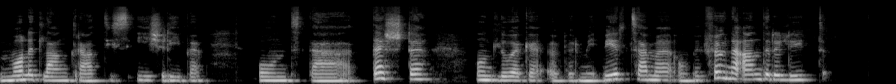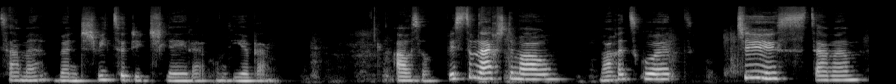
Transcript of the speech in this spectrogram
Monat lang gratis einschreiben und den testen und schauen, ob ihr mit mir zusammen und mit vielen anderen Leuten zusammen wollt Schweizerdeutsch lernen und üben. Also, bis zum nächsten Mal. Macht's gut. Tschüss zusammen.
